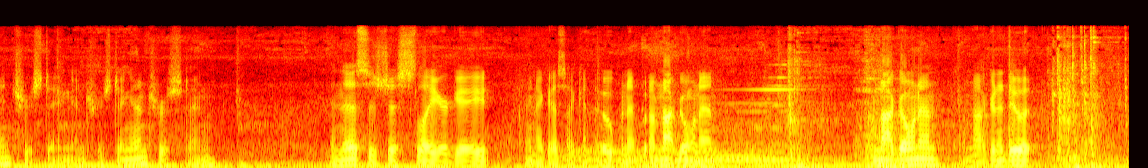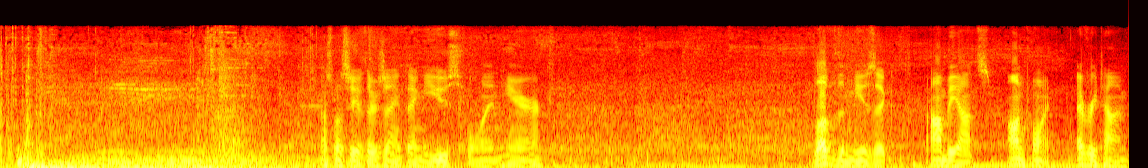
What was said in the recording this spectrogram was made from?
Interesting, interesting, interesting. And this is just Slayer Gate. I mean, I guess I can open it, but I'm not going in. I'm not going in. I'm not going to do it. Just want to see if there's anything useful in here. Love the music. Ambiance. On point. Every time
